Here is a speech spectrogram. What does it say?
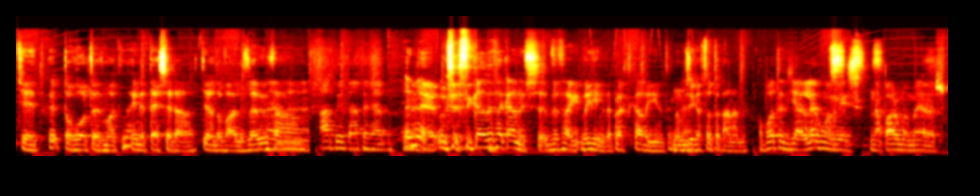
και ε, το watermark να είναι 4 και να το βάλεις. Δηλαδή, Ναι, θα. ναι, ναι. Artgrid, Artgrid. Ε, ναι, ουσιαστικά δεν θα κάνεις. Δεν, θα, δεν γίνεται. Πρακτικά δεν γίνεται. Ναι. Νομίζω γι' αυτό το κάναμε. Οπότε διαλέγουμε εμείς να πάρουμε μέρος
